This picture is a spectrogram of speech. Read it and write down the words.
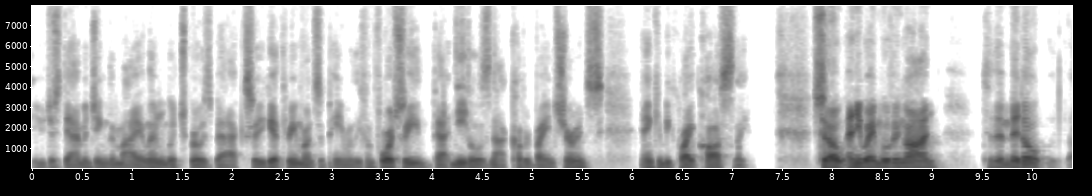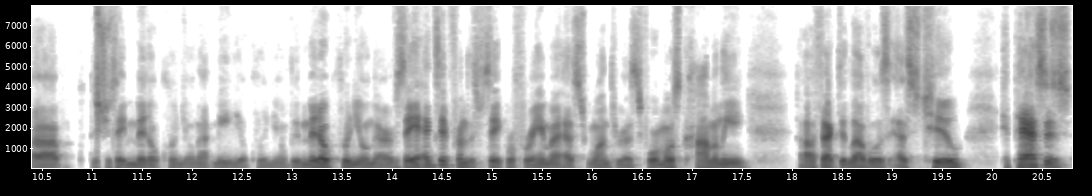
You're just damaging the myelin, which grows back. So you get three months of pain relief. Unfortunately, that needle is not covered by insurance and can be quite costly. So anyway, moving on to the middle, uh, I should say middle cluneal, not medial cluneal. The middle cluneal nerves, they exit from the sacral foramen S1 through S4. Most commonly uh, affected level is S2. It passes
